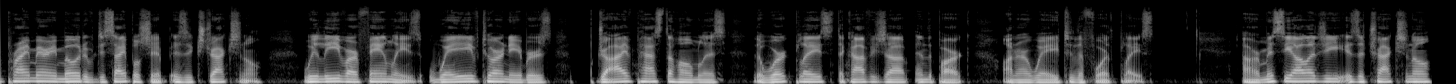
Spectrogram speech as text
primary mode of discipleship is extractional. We leave our families, wave to our neighbors, drive past the homeless, the workplace, the coffee shop, and the park on our way to the fourth place. Our missiology is attractional,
